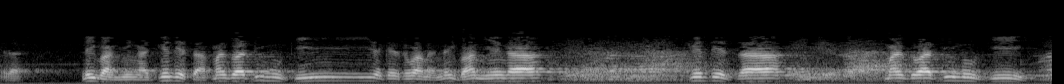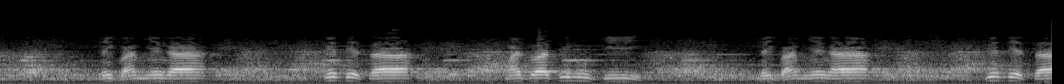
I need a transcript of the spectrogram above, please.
အဲ့ဒါနိဗ္ဗာန်မြင်ကကျွင်းသစ္စာမှန်စွာသိမှုကြည်တဲ့ကဲဆိုရမယ်နိဗ္ဗာန်မြင်က ကျွင်းသစ္စာမှန်စွာသိမှုကြည်နိဗ္ဗာန်မြင်ကကျွင်းသစ္စာမှန်စွာသိမှုကြည်နိဗ္ဗာန်မြင်ကကျွင်းသစ္စာ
